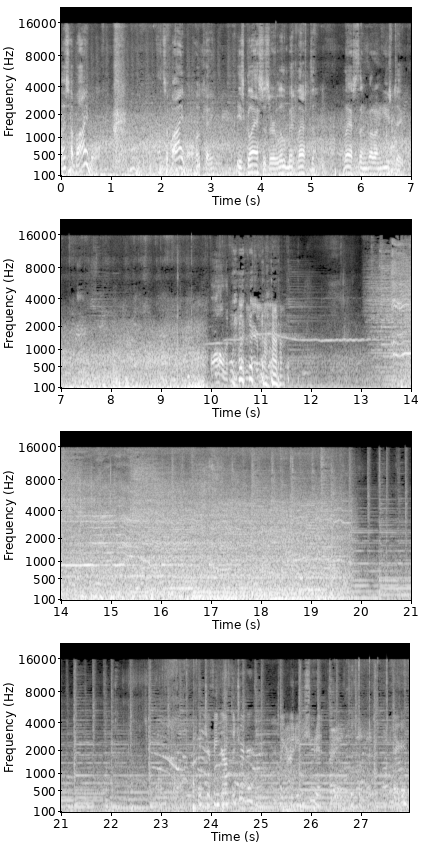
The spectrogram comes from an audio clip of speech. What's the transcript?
That's a Bible. That's a Bible. Okay, these glasses are a little bit left less than what I'm used to. All of them. your finger off the trigger until you're ready to shoot it. There you go.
